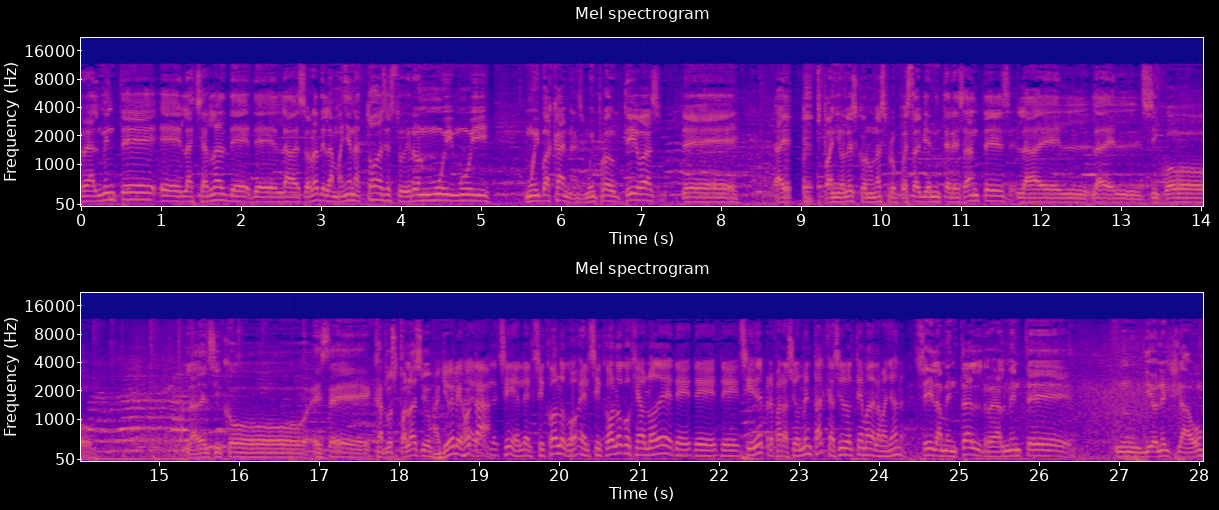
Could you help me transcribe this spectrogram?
realmente eh, las charlas de, de las horas de la mañana todas estuvieron muy, muy, muy bacanas, muy productivas. Eh, hay españoles con unas propuestas bien interesantes, la del, la del psico, la del psico, este Carlos Palacio. Ayúdele, El- Sí, el, el psicólogo, el psicólogo que habló de, de, de- de- sí, de preparación mental, que ha sido el tema de la mañana. Sí, la mental realmente mm, dio en el clavo,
